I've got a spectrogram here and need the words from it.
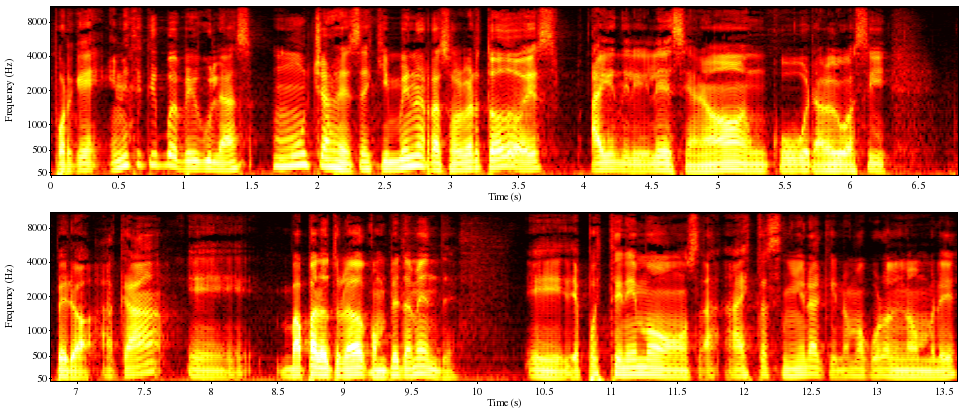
Porque en este tipo de películas muchas veces quien viene a resolver todo es alguien de la iglesia, ¿no? Un cura o algo así. Pero acá eh, va para otro lado completamente. Eh, después tenemos a, esta señora que no me acuerdo el nombre,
